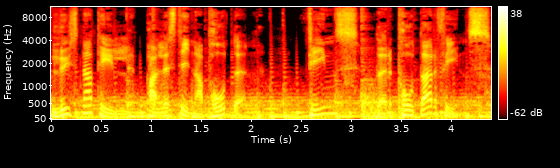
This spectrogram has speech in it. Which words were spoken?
Lyssna till Palestinapodden. Finns där poddar finns.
